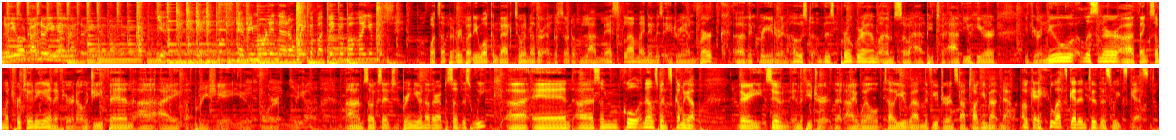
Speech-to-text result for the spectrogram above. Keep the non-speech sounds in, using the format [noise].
New York, I know you hear me. Yeah, yeah. Every morning that I wake up, I think about my ambition. What's up, everybody? Welcome back to another episode of La Mezcla. My name is Adrian Burke, uh, the creator and host of this program. I'm so happy to have you here. If you're a new listener, uh, thanks so much for tuning in. If you're an OG fan, uh, I appreciate you for real. I'm so excited to bring you another episode this week uh, and uh, some cool announcements coming up very soon in the future that I will tell you about in the future and stop talking about now. Okay, [laughs] let's get into this week's guest.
